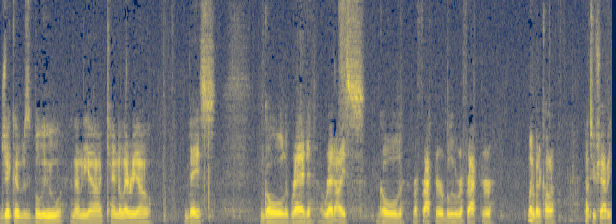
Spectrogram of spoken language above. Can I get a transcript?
Jacobs Blue, and then the uh, Candelario base, gold, red, red ice, gold refractor, blue refractor, a little bit of color, not too shabby.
